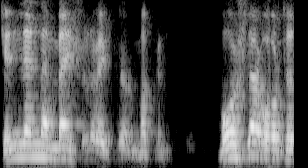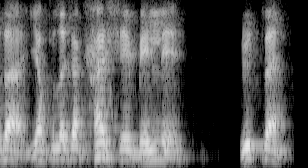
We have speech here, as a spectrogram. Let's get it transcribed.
kendilerinden ben şunu bekliyorum. Bakın borçlar ortada. Yapılacak her şey belli. Lütfen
